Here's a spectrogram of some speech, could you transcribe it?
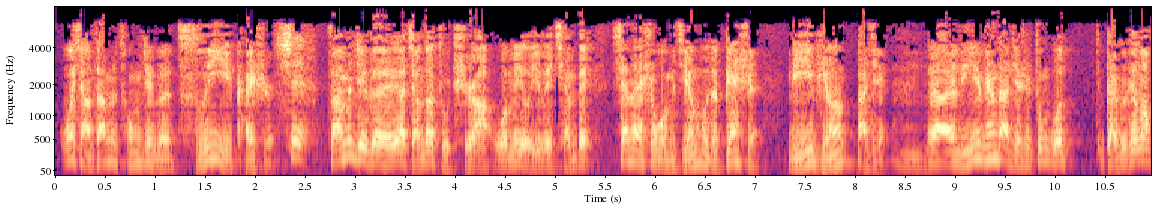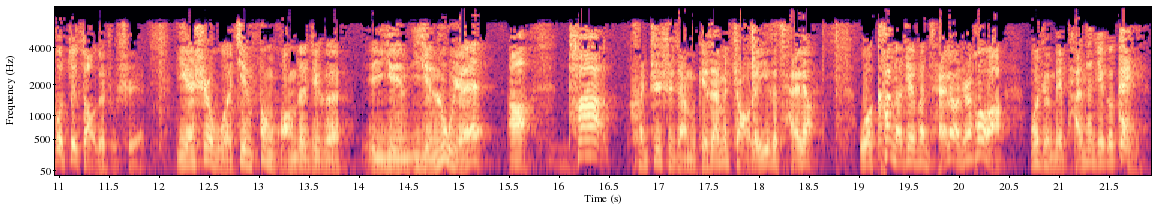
我想咱们从这个词义开始。是。咱们这个要讲到主持啊，我们有一位前辈，现在是我们节目的编审李一平大姐。呃，李玉萍大姐是中国改革开放后最早的主持人，也是我进凤凰的这个引引路人啊。她很支持咱们，给咱们找了一个材料。我看到这份材料之后啊，我准备谈谈这个概念。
